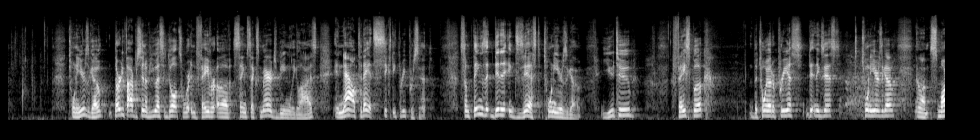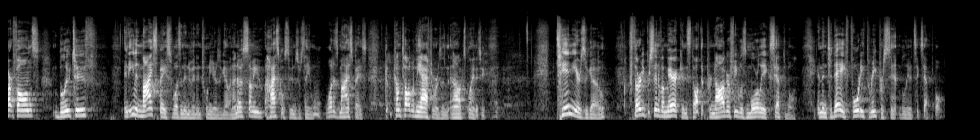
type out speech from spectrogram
20 years ago, 35% of US adults were in favor of same sex marriage being legalized, and now today it's 63%. Some things that didn't exist 20 years ago YouTube, Facebook, the Toyota Prius didn't exist 20 years ago, um, smartphones, Bluetooth, and even MySpace wasn't invented 20 years ago. And I know some of you high school students are saying, What is MySpace? Come talk with me afterwards and, and I'll explain it to you. 10 years ago, 30% of Americans thought that pornography was morally acceptable. And then today, 43% believe it's acceptable.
